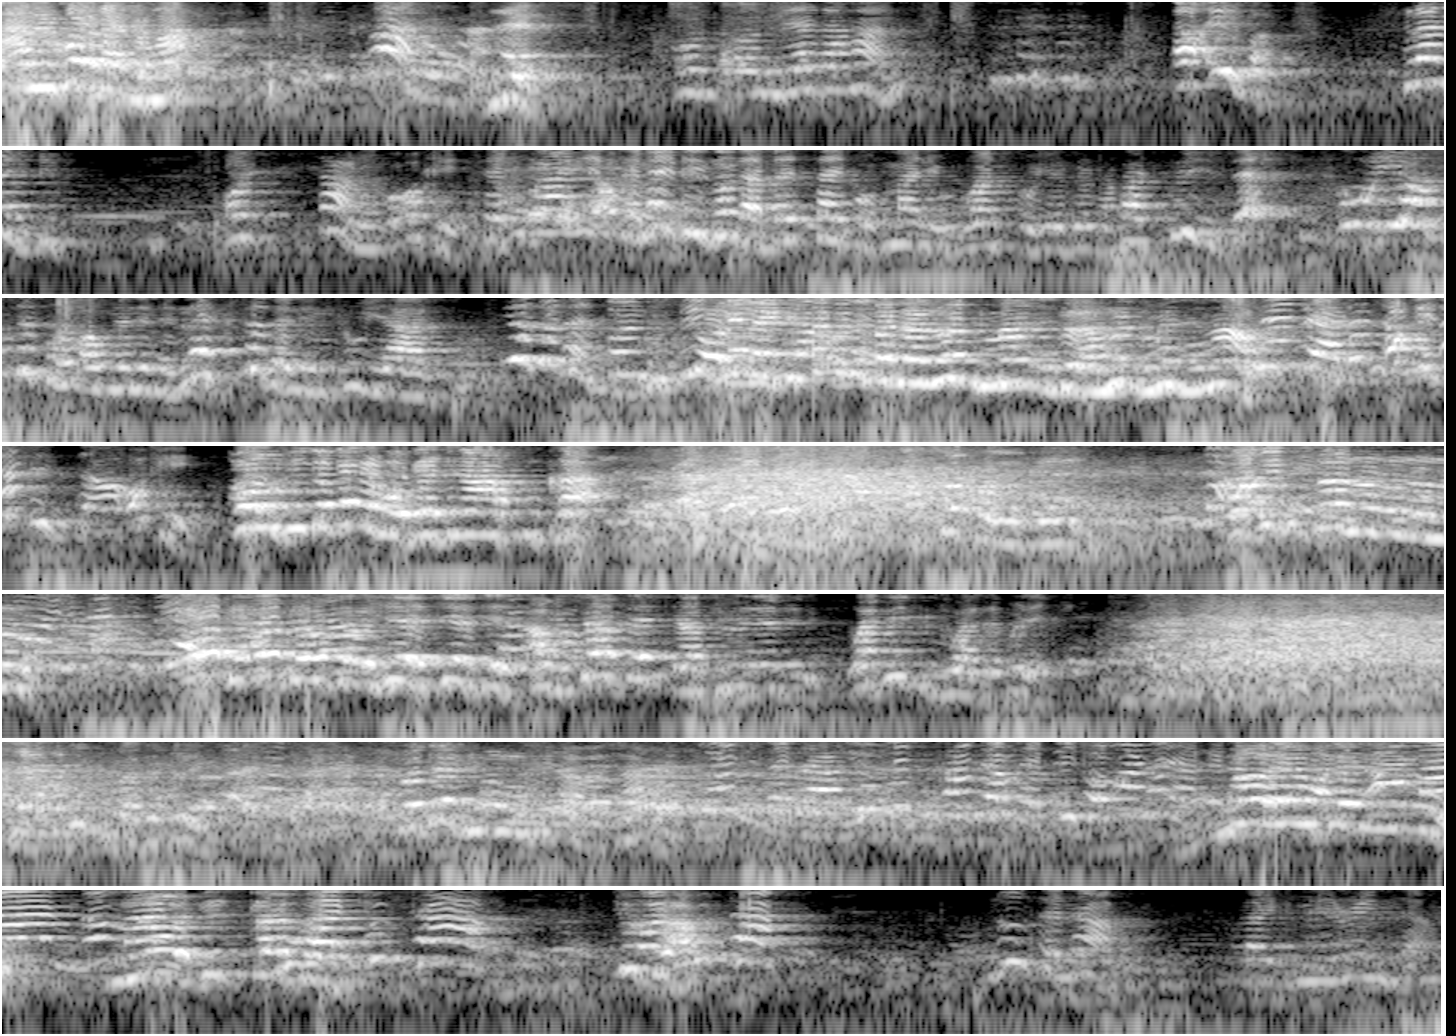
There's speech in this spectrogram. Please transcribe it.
And you call that a man? Yes. On, on the other hand, ah, Eva, plan B. On Salo, okay, temporarily, okay, maybe it's not the best type of money we want for your daughter, but please, eh, oh, you have just how many men? Like seven in two years. Your daughter is going to be. Okay, like seven, but I'm not man. I'm not man enough. Then there, that- okay, that is olùdókẹ́lẹ̀ wò gẹ́sí náà fúkà asọ́kọ̀ yóò kéré ọdí no no no no no okay okay okay yes yes yes i will serve that as you what if it was a break yeah what if it was a break project mo mu fit abasa. you need to calm down a bit or one no let me tell you no no this kind of. you were too tough you were too tough loosen up. Like Mirinda.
